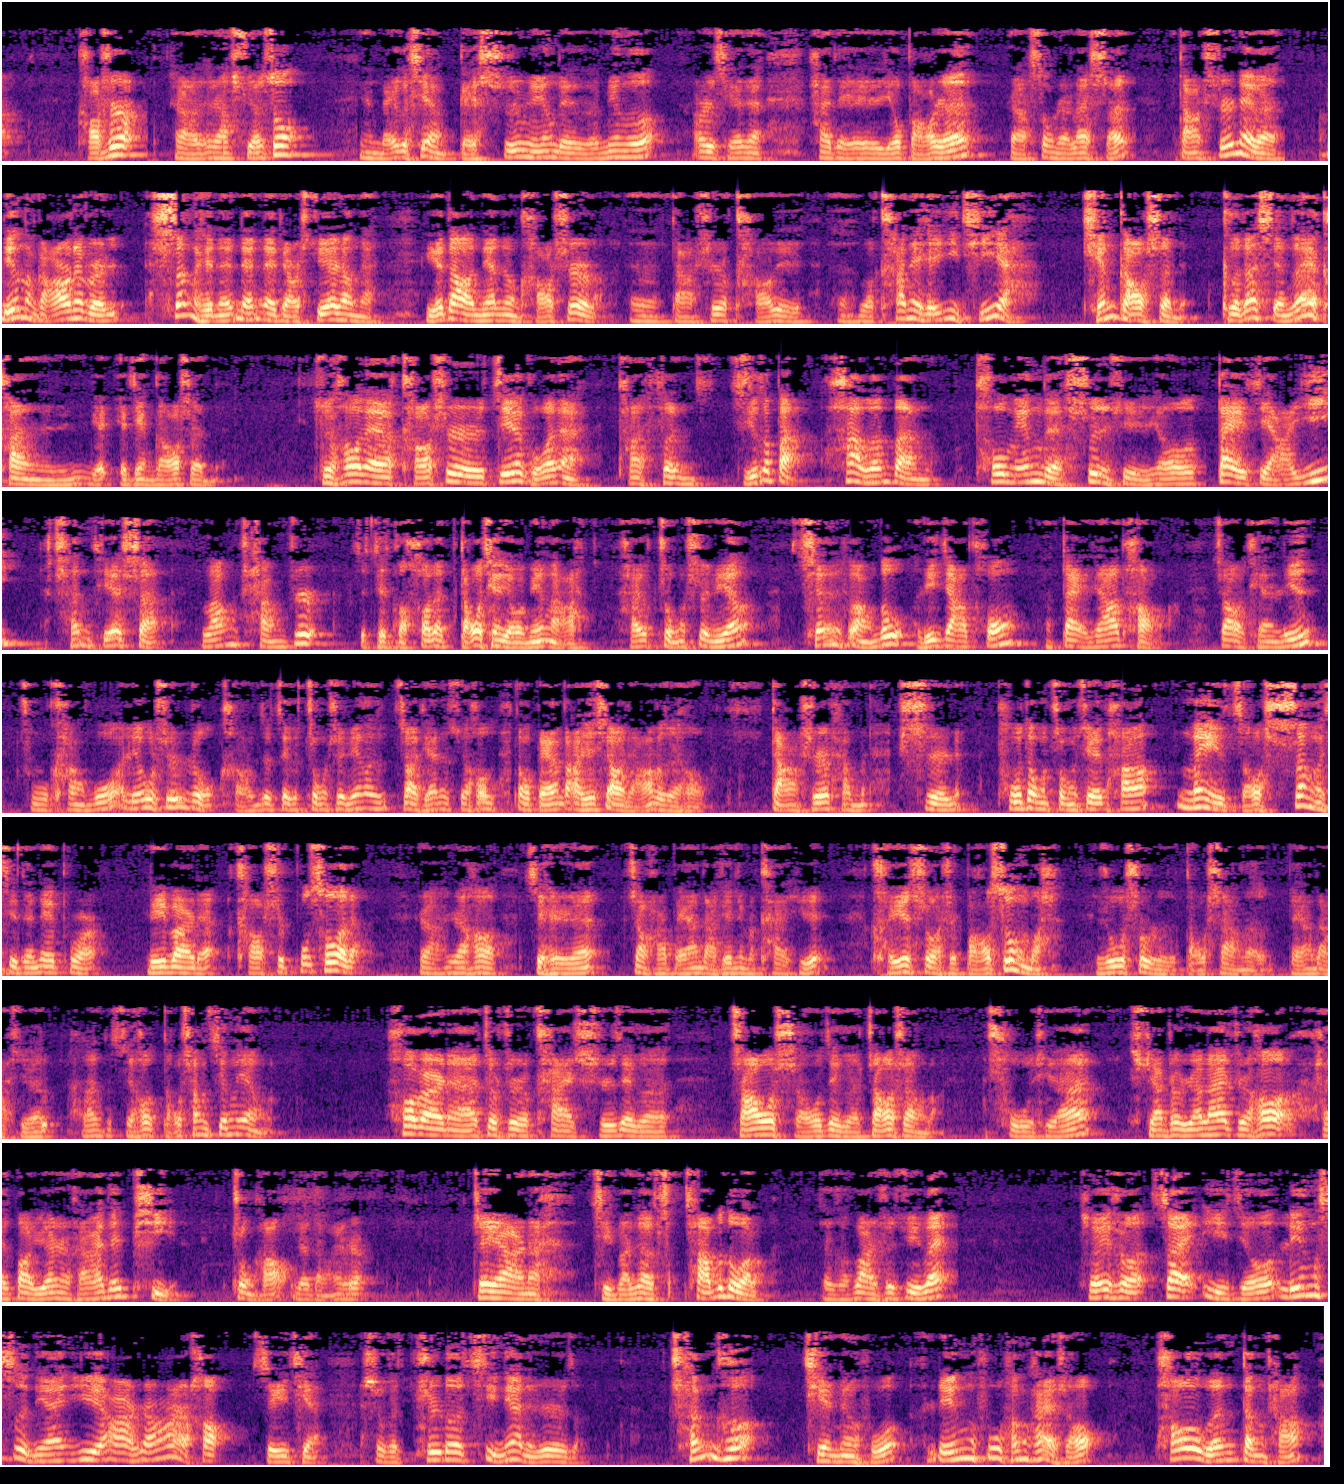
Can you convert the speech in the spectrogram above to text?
考试啊，让选送，每个县给十名这个名额，而且呢，还得有保人是吧？送这来审。当时那个领导稿那边剩下的那那点学生呢，也到年终考试了。嗯，当时考的，我看那些议题呀，挺高深的，搁咱现在看也也挺高深的。最后呢，考试结果呢，他分几个班，汉文班头名的顺序有戴嘉仪、陈铁山、王昌志，这这个后来都挺有名啊。还有钟世明、钱方度、李佳彤、戴家涛、赵天林、朱康伯、刘世忠。好，这这个钟世明、赵天林最后到北洋大学校长了。最后，当时他们是浦东中学堂没走剩下的那波里边的考试不错的，是吧？然后这些人正好北洋大学那边开学，可以说是保送吧，如数的都上了北洋大学了。完最后都成精英了。后边呢，就是开始这个招收这个招生了。初选选出人来之后，还报袁世凯还得批中考，就等于是这样呢，基本就差不多了。这个万事俱备。所以说，在一九零四年一月二十二号这一天是个值得纪念的日子。陈克，天津府灵福彭太守陶文登场，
